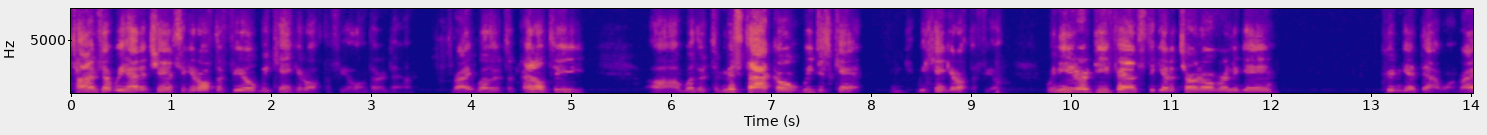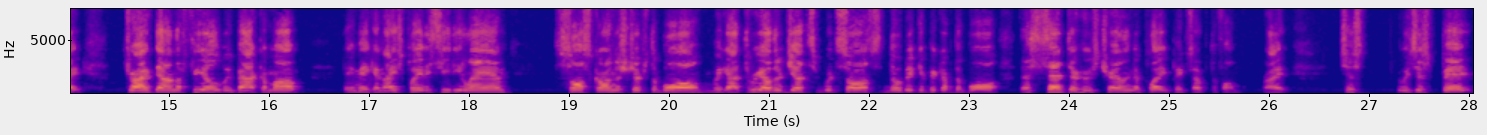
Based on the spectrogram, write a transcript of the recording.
times that we had a chance to get off the field, we can't get off the field on third down, right? Whether it's a penalty, uh, whether it's a missed tackle, we just can't. We can't get off the field. We needed our defense to get a turnover in the game. Couldn't get that one, right? Drive down the field, we back them up. They make a nice play to CeeDee Lamb. Sauce Gardner strips the ball. We got three other Jets with Sauce. Nobody can pick up the ball. The center who's trailing the play picks up the fumble, right? Just it was just bad,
